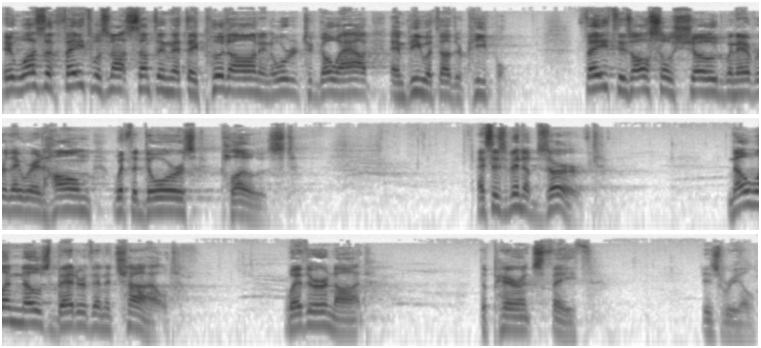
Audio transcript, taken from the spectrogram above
It wasn't, faith was not something that they put on in order to go out and be with other people. Faith is also showed whenever they were at home with the doors closed. As has been observed, no one knows better than a child whether or not the parent's faith is real.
